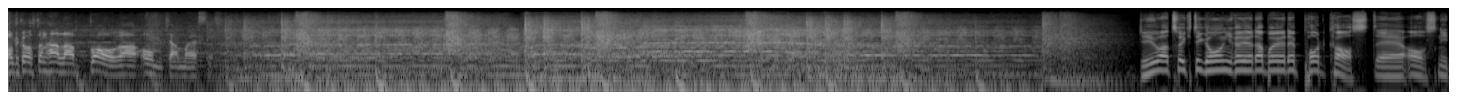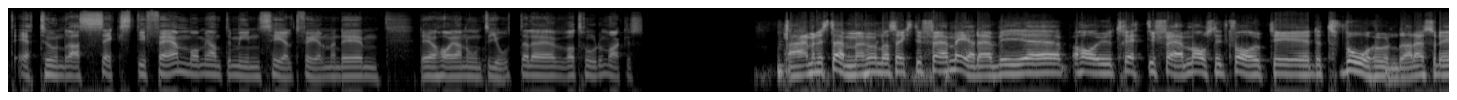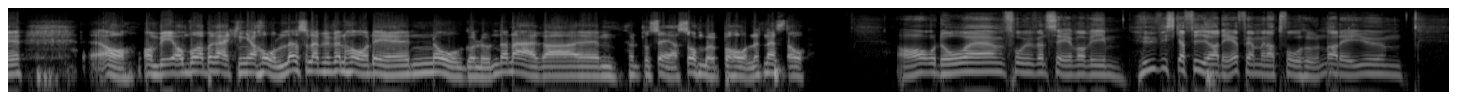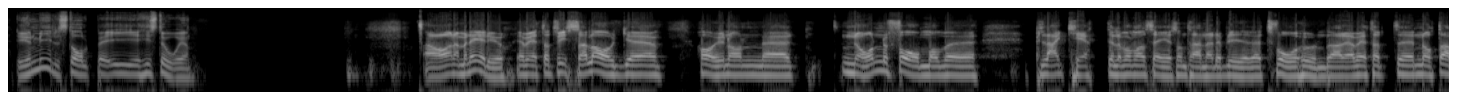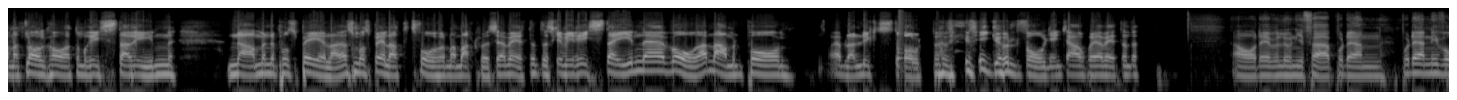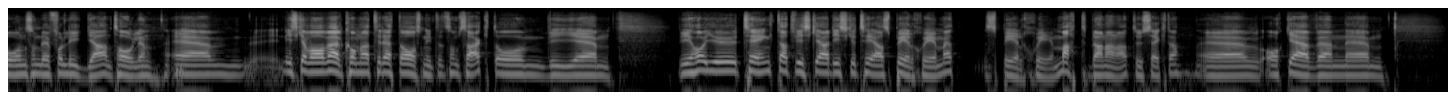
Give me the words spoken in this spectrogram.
Podcasten handlar bara om Kalmar FF. Du har tryckt igång Röda Bröder Podcast, eh, avsnitt 165 om jag inte minns helt fel, men det, det har jag nog inte gjort. Eller vad tror du Marcus? Nej, men det stämmer. 165 är det. Vi eh, har ju 35 avsnitt kvar upp till det 200. Så det, ja, om, vi, om våra beräkningar håller så lär vi väl ha det någorlunda nära, eh, höll på att säga, sommaruppehållet nästa år. Ja, och då eh, får vi väl se vad vi, hur vi ska fira det, för jag menar 200, det är ju det är ju en milstolpe i historien. Ja, nej, men det är det ju. Jag vet att vissa lag eh, har ju någon, någon form av eh, plakett eller vad man säger sånt här när det blir eh, 200. Jag vet att eh, något annat lag har att de ristar in namn på spelare som har spelat 200 matcher. Så jag vet inte, ska vi rista in våra namn på jävla lyktstolpe vid, vid Guldfågeln kanske? Jag vet inte. Ja, det är väl ungefär på den, på den nivån som det får ligga antagligen. Eh, ni ska vara välkomna till detta avsnittet som sagt och vi, eh, vi har ju tänkt att vi ska diskutera spelschemat, spelschemat bland annat, ursäkta. Eh, och även eh,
